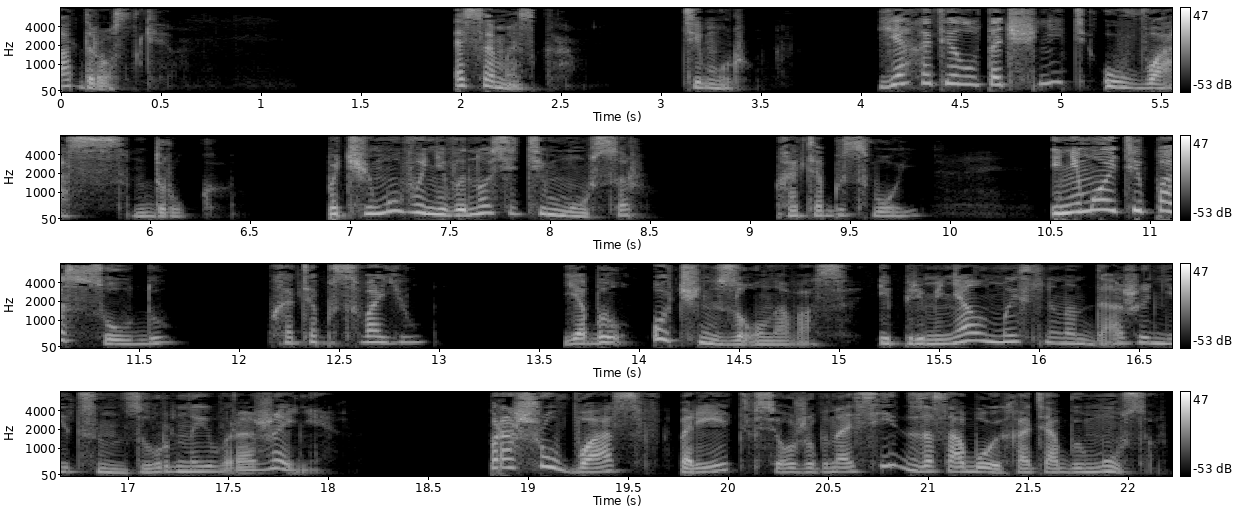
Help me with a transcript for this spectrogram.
Подростки. СМС-ка. Тимур. Я хотел уточнить у вас, друг, почему вы не выносите мусор, хотя бы свой, и не моете посуду, хотя бы свою. Я был очень зол на вас и применял мысленно даже нецензурные выражения. Прошу вас впредь все же выносить за собой хотя бы мусор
